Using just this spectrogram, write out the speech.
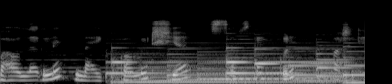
ভালো লাগলে লাইক কমেন্ট শেয়ার সাবস্ক্রাইব করে পাশে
